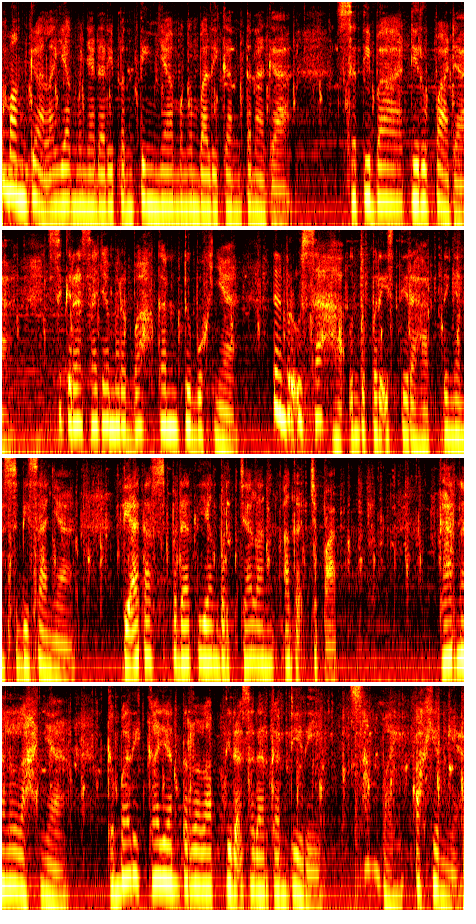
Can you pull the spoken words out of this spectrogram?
Manggala yang menyadari pentingnya mengembalikan tenaga, setiba di Rupada, segera saja merebahkan tubuhnya dan berusaha untuk beristirahat dengan sebisanya di atas pedati yang berjalan agak cepat. Karena lelahnya, kembali Kayan terlelap tidak sadarkan diri sampai akhirnya.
